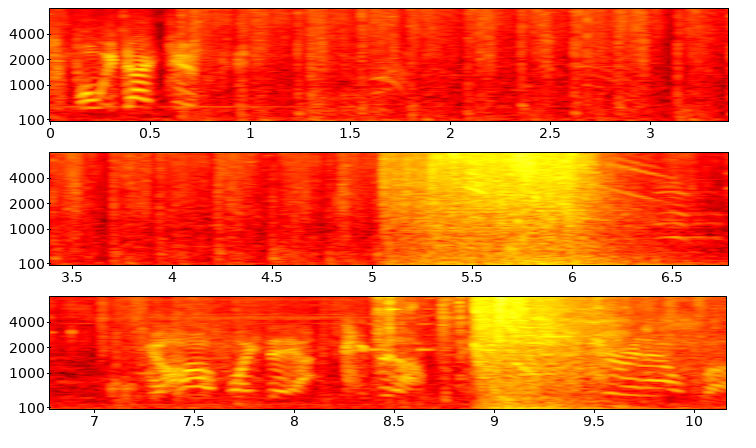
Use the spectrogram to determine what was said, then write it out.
support is active. You're halfway there. Keep it up. Securing Alpha.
